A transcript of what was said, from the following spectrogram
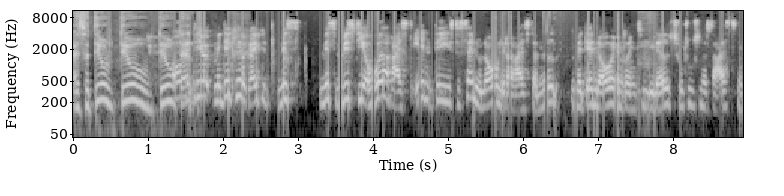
Altså, det er jo, det er jo, det er jo Oh, dan- men, det er jo, men det er ikke helt rigtigt. Hvis, hvis, hvis de overhovedet er rejst ind, det er i sig selv ulovligt at rejse derned med den lovændring, som vi lavede i 2016.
